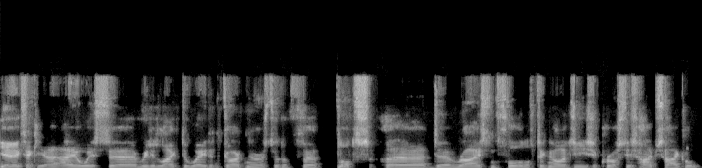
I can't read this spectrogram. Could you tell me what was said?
Yeah, exactly. I, I always uh, really like the way that Gartner sort of uh, plots uh, the rise and fall of technologies across this hype cycle.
